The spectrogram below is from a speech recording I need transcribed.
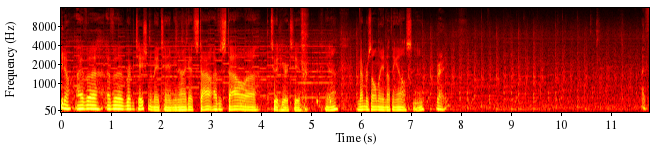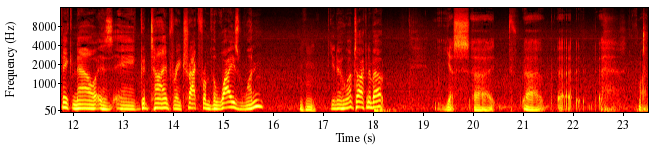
you know, I have a I have a reputation to maintain. You know, I got style. I have a style uh, to adhere to. You know, members only and nothing else. You know. Right. I think now is a good time for a track from The Wise One. hmm You know who I'm talking about? Yes. Uh, uh, uh, come on.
